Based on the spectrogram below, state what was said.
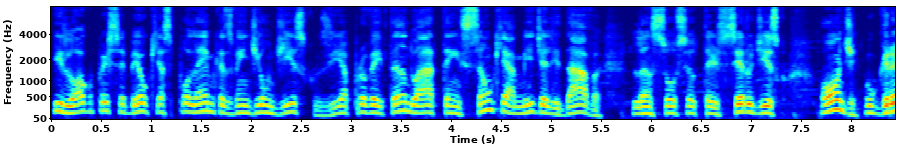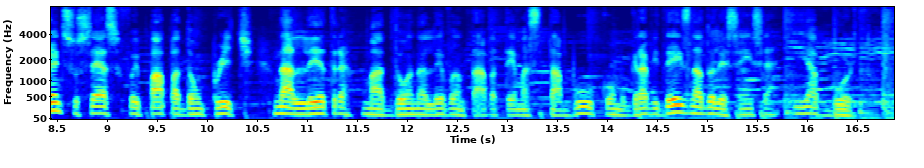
e logo percebeu que as polêmicas vendiam discos e, aproveitando a atenção que a mídia lhe dava, lançou seu terceiro disco, onde o grande sucesso foi Papa Don't Preach. Na letra, Madonna levantava temas tabu como gravidez na adolescência e aborto.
